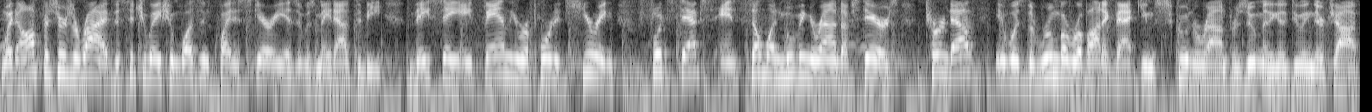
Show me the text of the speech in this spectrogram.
when officers arrived, the situation wasn't quite as scary as it was made out to be. They say a family reported hearing footsteps and someone moving around upstairs. Turned out it was the Roomba robotic vacuum scooting around, presumably doing their job.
